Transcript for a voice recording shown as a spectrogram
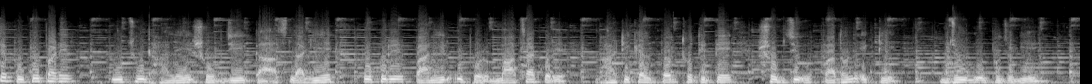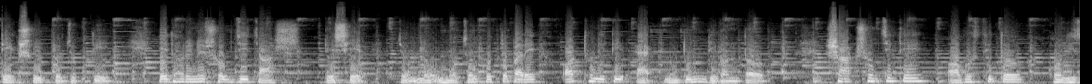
পুকুর পাড়ের উঁচু ঢালে সবজি, গাছ লাগিয়ে পুকুরের পানির উপর মাচা করে ভার্টিক্যাল পদ্ধতিতে সবজি উৎপাদন একটি যুগ উপযোগী, টেকসই প্রযুক্তি। এ ধরনের সবজি চাষ দেশের জন্য উন্মোচন করতে পারে অর্থনীতির এক নতুন দিগন্ত। শাকসবজিতে অবস্থিত খনিজ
